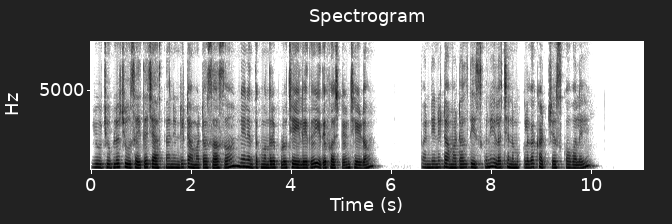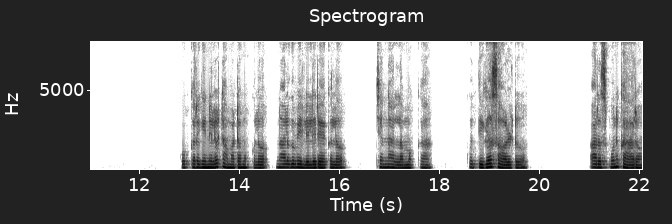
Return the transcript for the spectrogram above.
యూట్యూబ్లో చూసి అయితే చేస్తానండి టమాటా సాసు. నేను ఇంతకు ముందర ఎప్పుడూ చేయలేదు. ఇదే ఫస్ట్ టైం చేయడం. పండిన టమాటాలు తీసుకుని ఇలా చిన్న ముక్కలుగా కట్ చేసుకోవాలి. కుక్కర్ గిన్నెలో టమాటా ముక్కలు నాలుగు వెల్లుల్లి రేఖలు చిన్న అల్లం ముక్క కొద్దిగా సాల్ట్ అర స్పూన్ కారం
